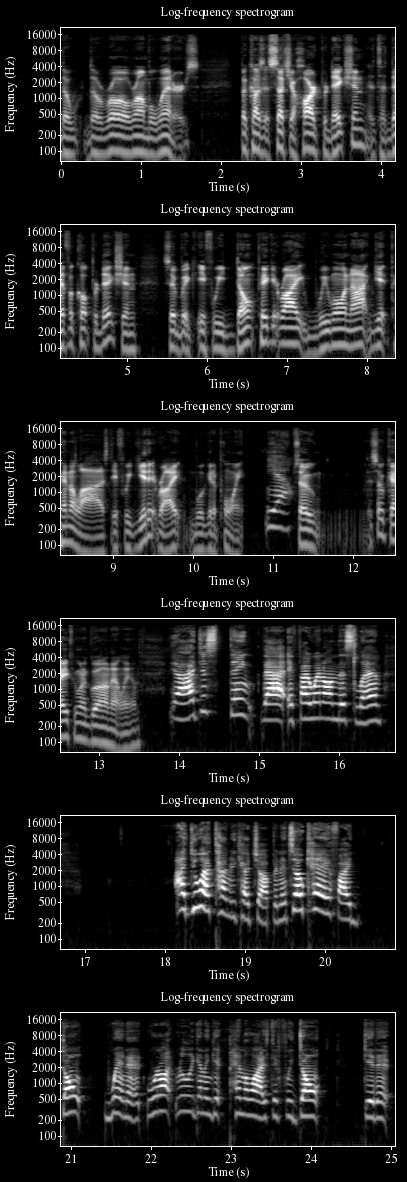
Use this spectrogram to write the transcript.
the the Royal Rumble winners, because it's such a hard prediction. It's a difficult prediction. So, if we don't pick it right, we will not get penalized. If we get it right, we'll get a point. Yeah. So, it's okay if you want to go on that limb. Yeah, I just think that if I went on this limb I do have time to catch up, and it's okay if I don't win it. We're not really going to get penalized if we don't get it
